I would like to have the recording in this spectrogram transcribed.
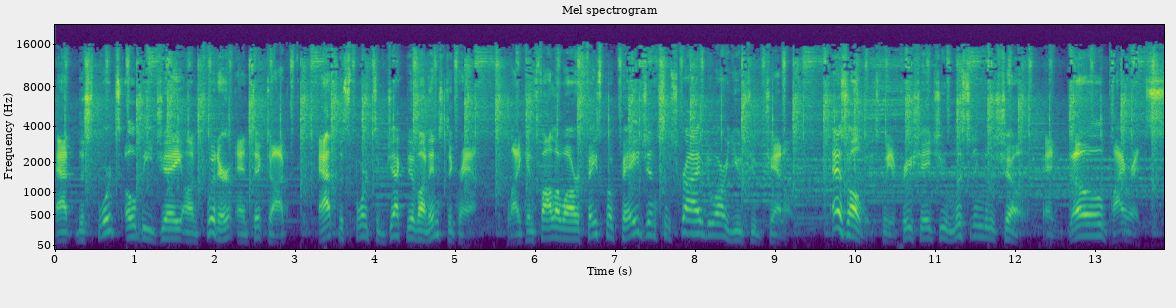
at The Sports OBJ on Twitter and TikTok, at The Sports Objective on Instagram. Like and follow our Facebook page and subscribe to our YouTube channel. As always, we appreciate you listening to the show, and go Pirates!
